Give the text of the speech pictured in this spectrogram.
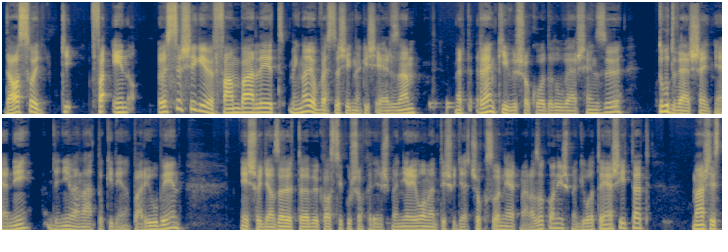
De az, hogy ki, fa, én összességével fanbárlét még nagyobb veszteségnek is érzem, mert rendkívül sok oldalú versenyző, tud versenyt nyerni, ugye nyilván láttuk idén a paris és hogy az előtte levő klasszikusokon is mennyire jól ment, és ugye sokszor nyert már azokon is, meg jól teljesített. Másrészt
